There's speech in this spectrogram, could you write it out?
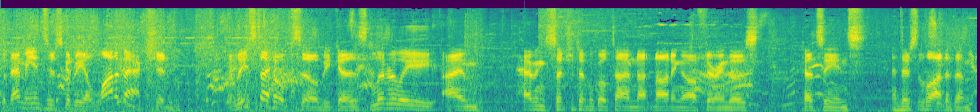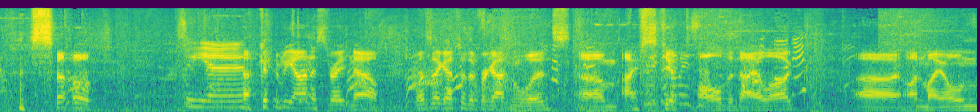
But that means there's going to be a lot of action. At least I hope so, because literally I'm having such a difficult time not nodding off during those cutscenes, and there's a lot of them. so I'm gonna be honest right now. Once I got to the Forgotten Woods, um, I skipped all the dialogue uh, on my own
